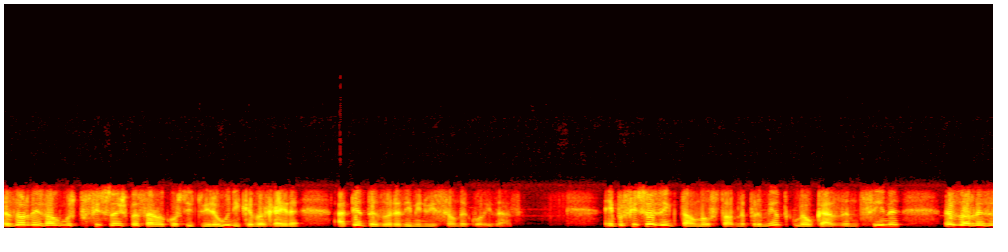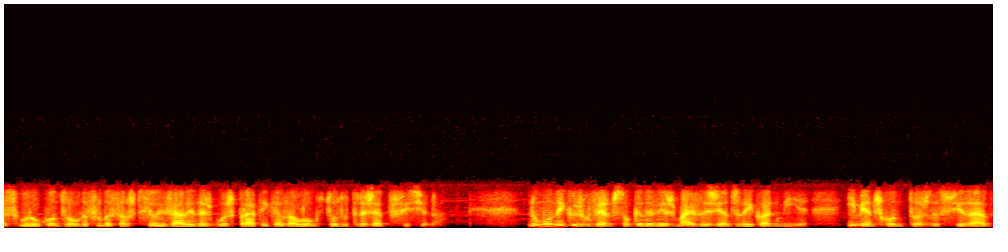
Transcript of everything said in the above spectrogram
as ordens de algumas profissões passaram a constituir a única barreira à tentadora diminuição da qualidade. Em profissões em que tal não se torna premente, como é o caso da medicina, as ordens asseguram o controle da formação especializada e das boas práticas ao longo de todo o trajeto profissional. No mundo em que os governos são cada vez mais agentes da economia e menos condutores da sociedade,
